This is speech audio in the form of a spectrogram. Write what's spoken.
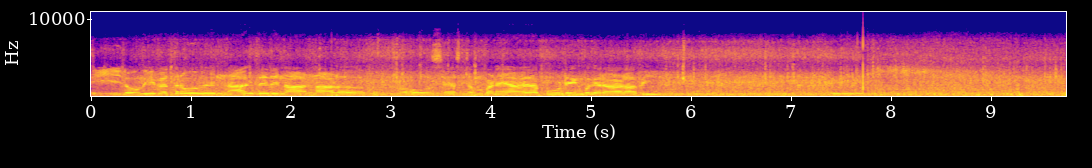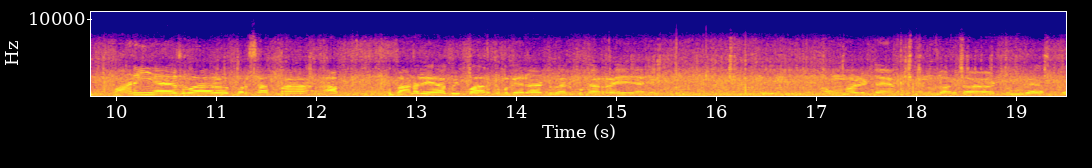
ਝੀਲ ਆਉਂਦੀ ਮਿੱਤਰੋ ਨਾਗ ਦੇ ਨਾਲ ਨਾਲ ਉਹ ਸਿਸਟਮ ਬਣਿਆ ਹੋਇਆ ਬੋਟਿੰਗ ਵਗੈਰਾ ਵਾਲਾ ਵੀ। ਪਾਣੀ ਇਸ ਵਾਰ, ਬਰਸਾਤਾਂ ਆ ਬਣ ਰਿਹਾ, ਕੋਈ ਪਾਰਕ ਵਗੈਰਾ ਡਿਵੈਲਪ ਕਰ ਰਹੇ ਆ ਇਹ। ਤੇ ਆਉਣ ਵਾਲੇ ਟਾਈਮ 'ਚ ਮੈਨੂੰ ਲੱਗਦਾ ਟੂਰਿਸਟ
